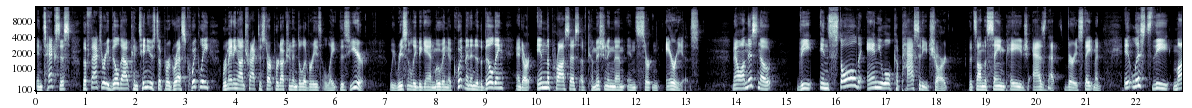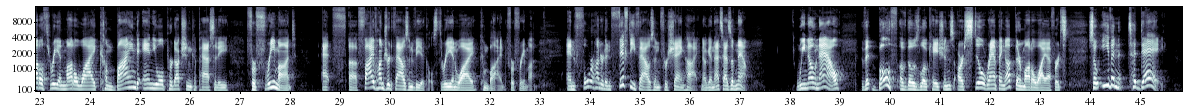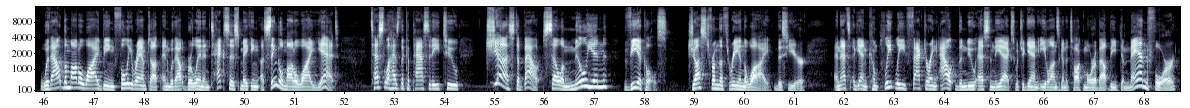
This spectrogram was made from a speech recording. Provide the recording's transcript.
In Texas, the factory build out continues to progress quickly, remaining on track to start production and deliveries late this year. We recently began moving equipment into the building and are in the process of commissioning them in certain areas. Now, on this note, the installed annual capacity chart that's on the same page as that very statement, it lists the Model 3 and Model Y combined annual production capacity for Fremont at uh, 500,000 vehicles, 3 and Y combined for Fremont, and 450,000 for Shanghai. Now, again, that's as of now. We know now that both of those locations are still ramping up their Model Y efforts so even today, without the Model Y being fully ramped up and without Berlin and Texas making a single Model Y yet, Tesla has the capacity to just about sell a million vehicles just from the 3 and the Y this year. And that's, again, completely factoring out the new S and the X, which, again, Elon's going to talk more about the demand for,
